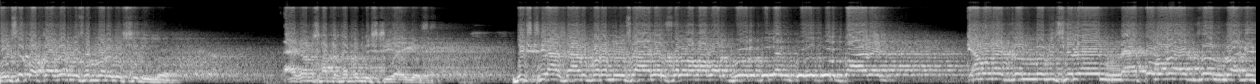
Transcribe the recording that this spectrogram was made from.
বলছে, কত হাজার বছর পরে বৃষ্টি দিব? এখন সাথে সাথে বৃষ্টি হয়ে গেছে। বৃষ্টি আসার পরে মুসা আলাইসাল্লাম আবার ভোর দিলেন করে পারেন। কেমন একজন নবী ছিলেন? এত বড় একজন রাগী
